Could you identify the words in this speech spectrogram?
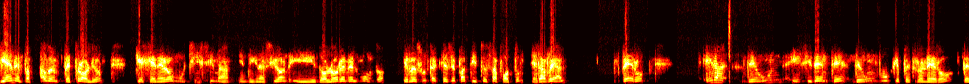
lleno, empapado en petróleo, que generó muchísima indignación y dolor en el mundo, y resulta que ese patito, esa foto, era real, pero era de un incidente de un buque petrolero, eh,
